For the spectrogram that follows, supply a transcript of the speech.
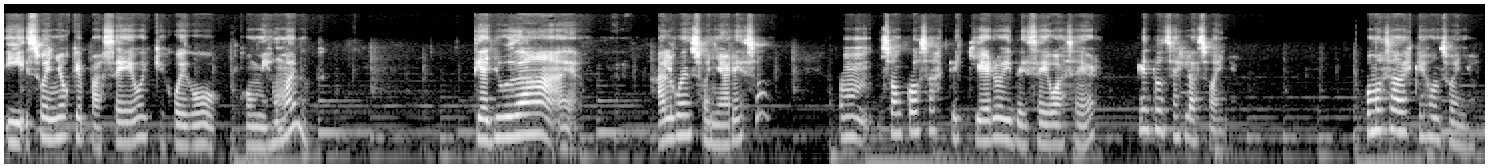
y sueño que paseo y que juego con mis humanos. ¿Te ayuda eh, algo en soñar eso? Mm, son cosas que quiero y deseo hacer y entonces las sueño. ¿Cómo sabes que es un sueño?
